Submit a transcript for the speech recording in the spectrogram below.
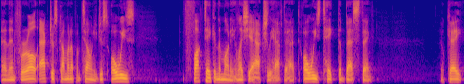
and then for all actors coming up, I'm telling you, just always fuck taking the money unless you actually have to have. Always take the best thing. Okay?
